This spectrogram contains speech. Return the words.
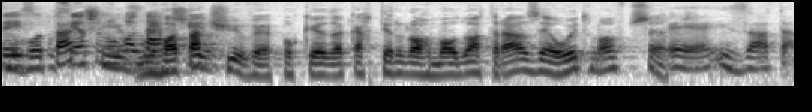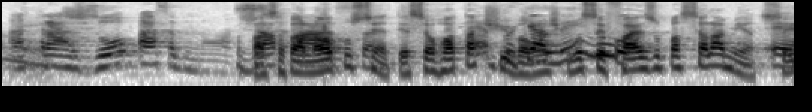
6% no rotativo. no rotativo. No rotativo, é, porque da carteira normal do atraso é 8, 9%. É, exatamente. Atrasou, passa... Nossa. Passa para 9%. Esse é o rotativo, é onde você do... faz o parcelamento, 6%. É,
